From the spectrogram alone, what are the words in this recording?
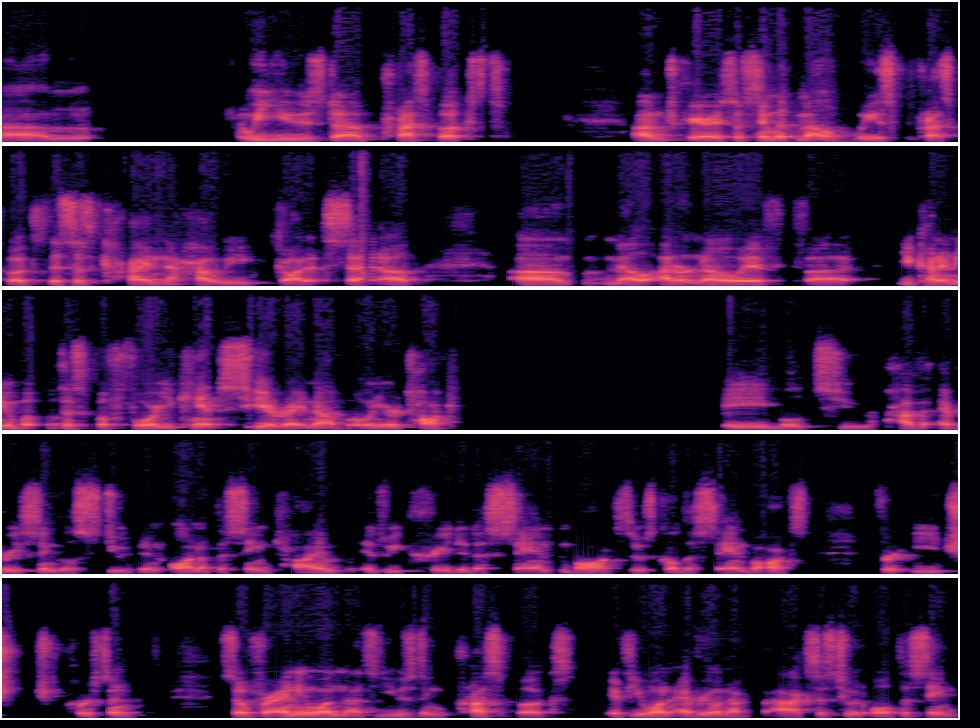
Um, we used uh, Pressbooks um, to create. So same with Mel, we used Pressbooks. This is kind of how we got it set up. Um, Mel, I don't know if uh, you kind of knew about this before. You can't see it right now, but when you're talking, able to have every single student on at the same time is we created a sandbox. It was called a sandbox for each person. So for anyone that's using Pressbooks, if you want everyone to have access to it all at the same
